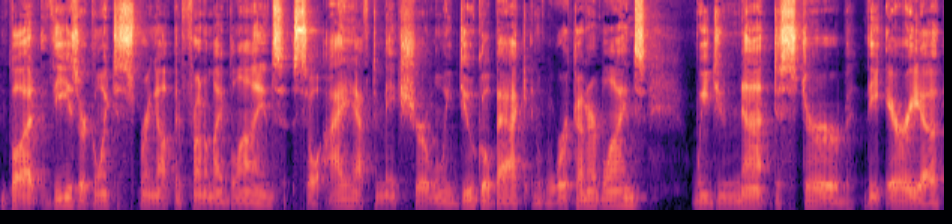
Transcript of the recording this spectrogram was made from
but these are going to spring up in front of my blinds. So I have to make sure when we do go back and work on our blinds, we do not disturb the area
